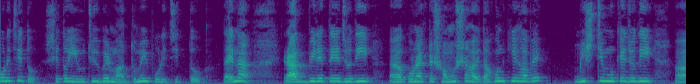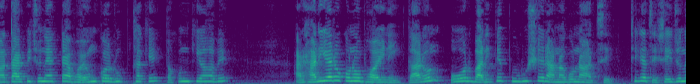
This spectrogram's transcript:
পরিচিত? সে তো ইউটিউবের মাধ্যমেই পরিচিত, তাই না? রাত বিরেতে যদি কোনো একটা সমস্যা হয়, তখন কি হবে? মিষ্টি মুখে যদি তার পিছনে একটা ভয়ঙ্কর রূপ থাকে, তখন কি হবে? আর হারিয়ারও কোনো ভয় নেই, কারণ ওর বাড়িতে পুরুষের আনাগোনা আছে, ঠিক আছে? সেই জন্য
